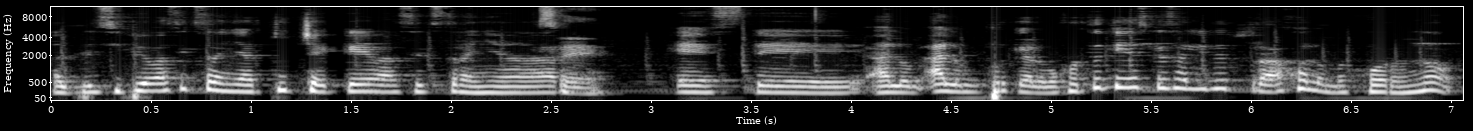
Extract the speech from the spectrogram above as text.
al principio, vas a extrañar tu cheque, vas a extrañar, este, a lo, a lo, porque a lo mejor te tienes que salir de tu trabajo, a lo mejor o no.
